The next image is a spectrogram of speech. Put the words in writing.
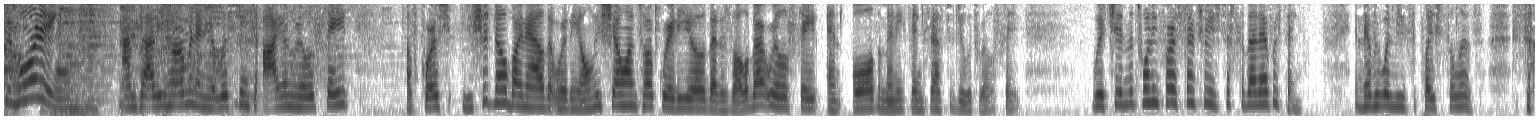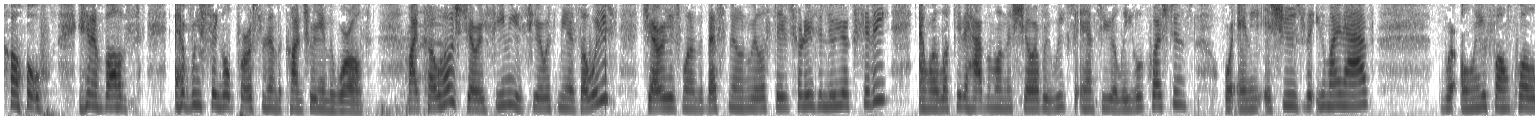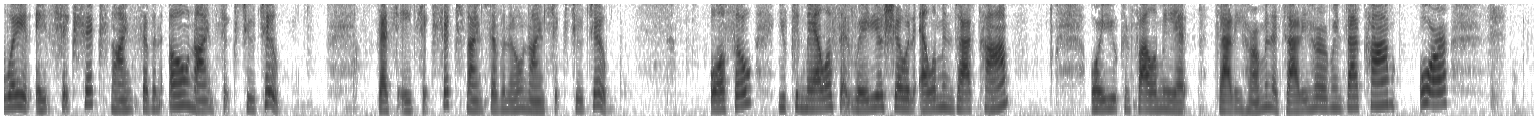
Good morning. I'm Dottie Herman, and you're listening to Eye on Real Estate. Of course, you should know by now that we're the only show on talk radio that is all about real estate and all the many things that have to do with real estate, which in the 21st century is just about everything. And everyone needs a place to live. So it involves every single person in the country and the world. My co host, Jerry Feeney, is here with me as always. Jerry is one of the best known real estate attorneys in New York City, and we're lucky to have him on the show every week to answer your legal questions or any issues that you might have. We're only a phone call away at 866 970 9622. That's 866 970 9622. Also, you can mail us at radioshow at elliman.com or you can follow me at Dottie Herman at dottieherman.com or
